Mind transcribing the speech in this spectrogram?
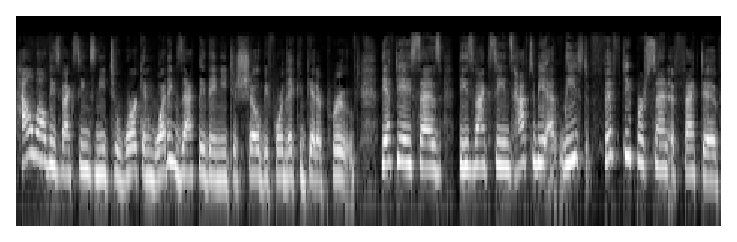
how well these vaccines need to work and what exactly they need to show before they could get approved. The FDA says these vaccines have to be at least 50% effective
